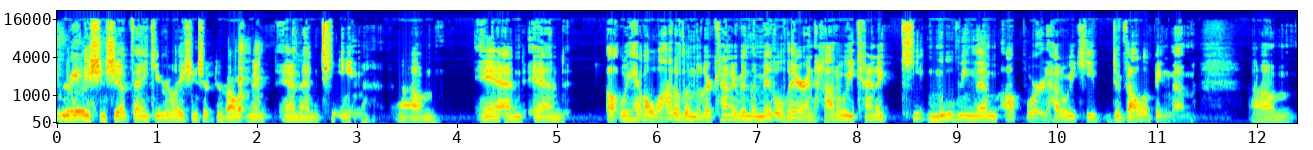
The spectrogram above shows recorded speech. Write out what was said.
Relationship, thank you. Relationship development, and then team, um, and and uh, we have a lot of them that are kind of in the middle there. And how do we kind of keep moving them upward? How do we keep developing them? Um,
